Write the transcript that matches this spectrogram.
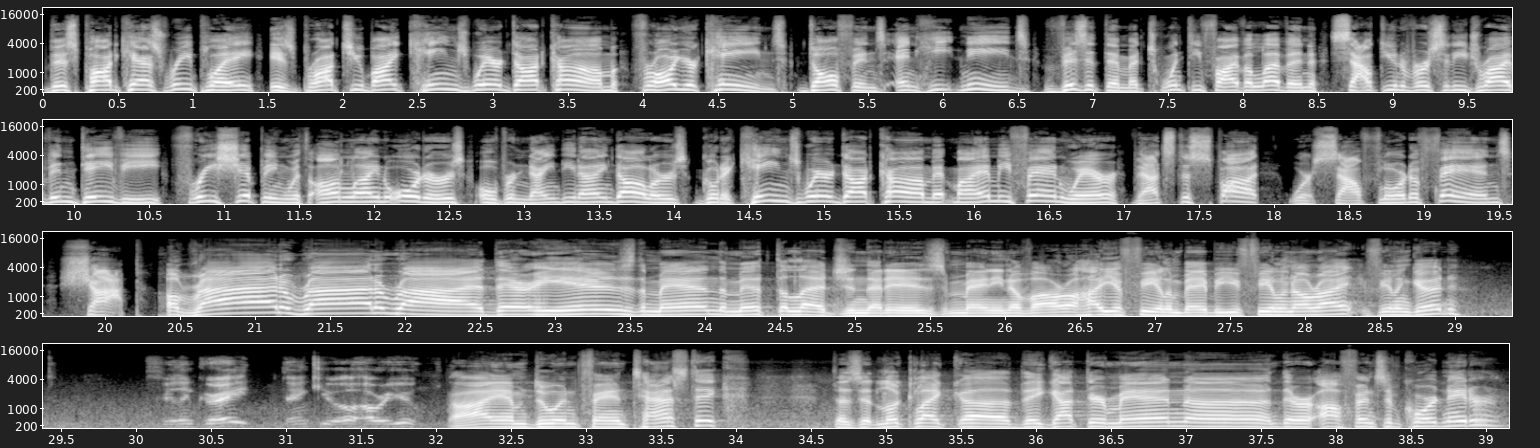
This podcast replay is brought to you by Caneswear.com. For all your Canes, Dolphins, and Heat needs, visit them at 2511 South University Drive in Davie. Free shipping with online orders over $99. Go to Caneswear.com at Miami Fanwear. That's the spot where South Florida fans shop. All right, all right, all right. There he is, the man, the myth, the legend that is Manny Navarro. How you feeling, baby? You feeling all right? You feeling good? Feeling great. Thank you. Oh, how are you? I am doing fantastic. Does it look like uh, they got their man, uh, their offensive coordinator?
